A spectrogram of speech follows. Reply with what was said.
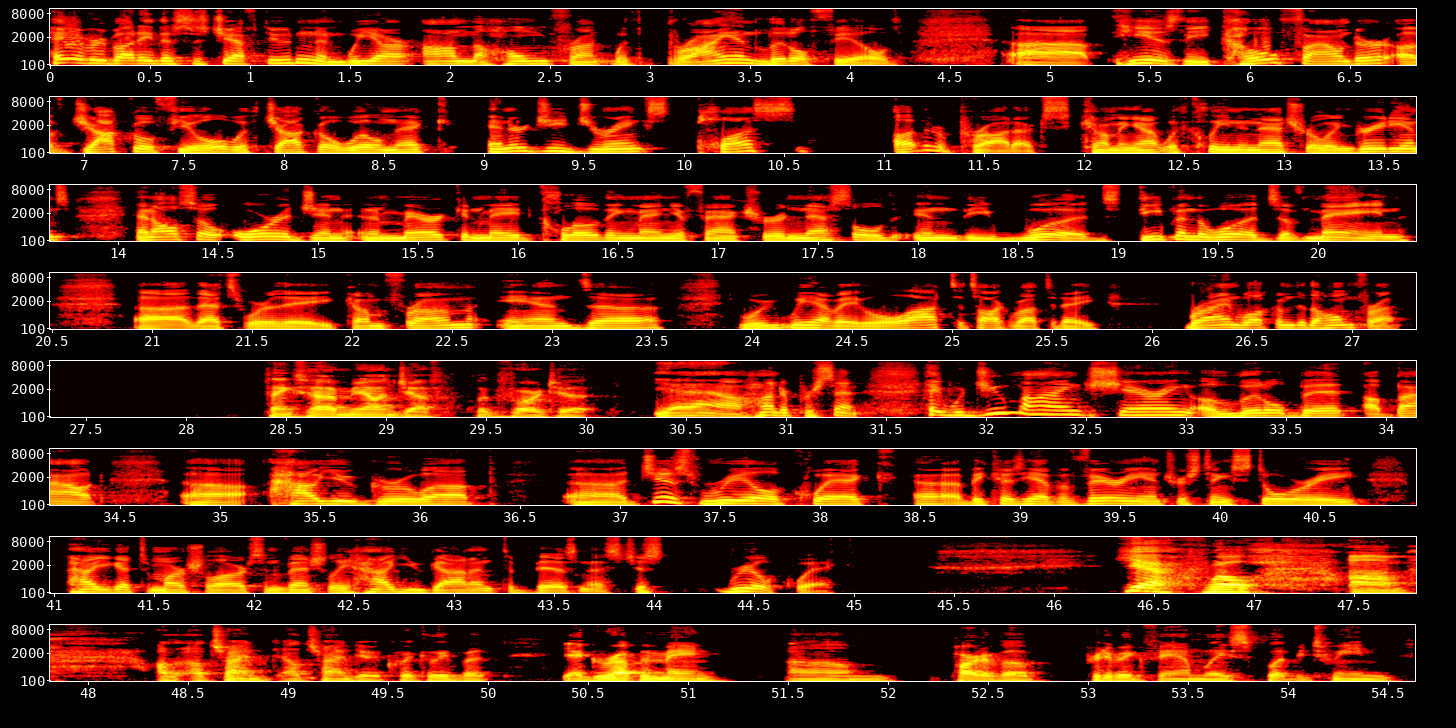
Hey, everybody, this is Jeff Dudan, and we are on the home front with Brian Littlefield. Uh, he is the co founder of Jocko Fuel with Jocko Willink Energy Drinks Plus other products coming out with clean and natural ingredients, and also Origin, an American made clothing manufacturer nestled in the woods, deep in the woods of Maine. Uh, that's where they come from. And uh, we, we have a lot to talk about today. Brian, welcome to the home front. Thanks for having me on, Jeff. Looking forward to it. Yeah, 100%. Hey, would you mind sharing a little bit about uh, how you grew up? Uh, just real quick, uh, because you have a very interesting story, how you got to martial arts and eventually how you got into business. Just real quick. Yeah, well, um, I'll, I'll, try and I'll try and do it quickly. But yeah, I grew up in Maine, um, part of a pretty big family, split between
